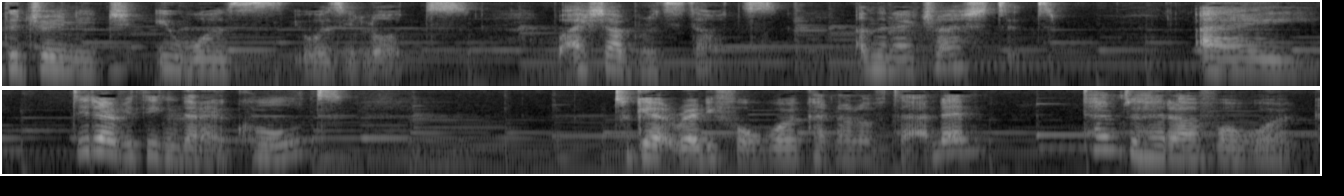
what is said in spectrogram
the drainage, it was it was a lot. But I shall brought it out, and then I trashed it. I did everything that I could to get ready for work and all of that. And then time to head out for work.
